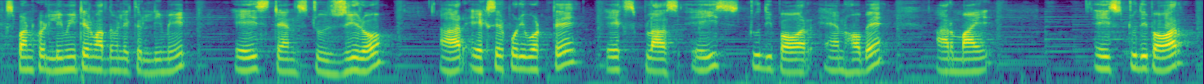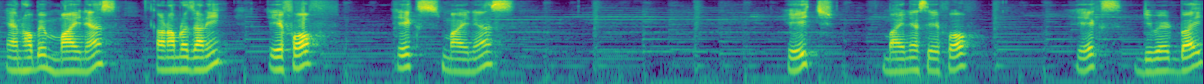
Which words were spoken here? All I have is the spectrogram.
এক্সপান্ড করে লিমিটের মাধ্যমে লিখতে limit H tends to zero আর এক্সের পরিবর্তে X plus H to the power N হবে আর মাই H to the power N হবে মাইনাস কারণ আমরা জানি F of X minus H minus F of X divide by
